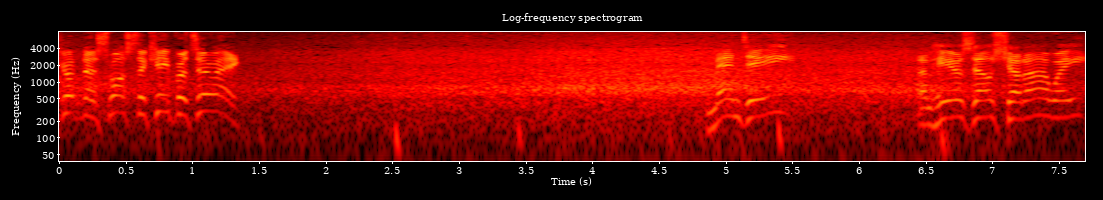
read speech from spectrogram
Goodness, what's the keeper doing? Mendy. And here's El Shaarawy.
